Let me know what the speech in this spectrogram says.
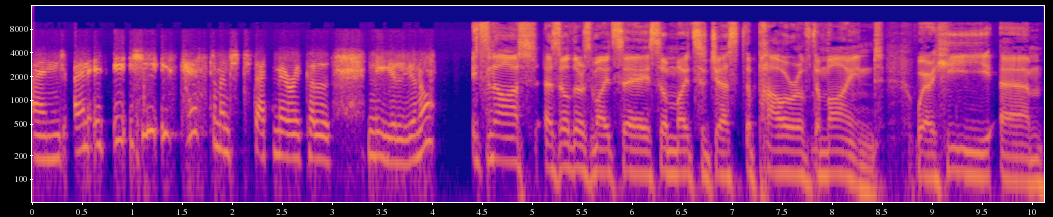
And, and it, it, he is testament to that miracle, Neil, you know? It's not, as others might say, some might suggest, the power of the mind, where he um,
